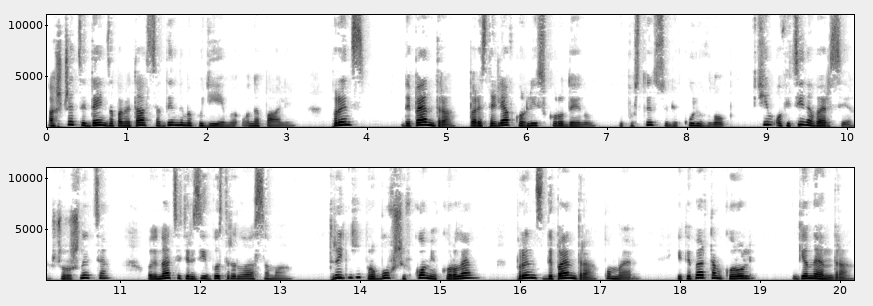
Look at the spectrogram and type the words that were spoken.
А ще цей день запам'ятався дивними подіями у Непалі. Принц Депендра перестріляв королівську родину і пустив собі кулю в лоб. Втім, офіційна версія, що рушниця 11 разів вистрелила сама. Три дні, пробувши в комі королем, принц Депендра помер, і тепер там король Генендра.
